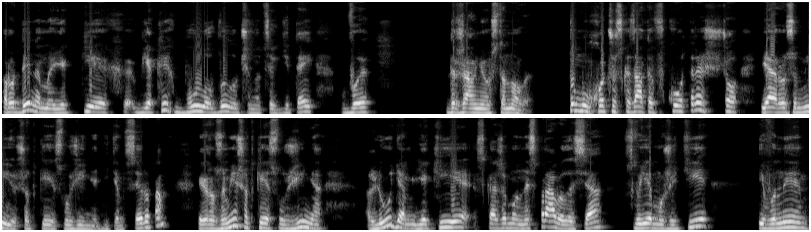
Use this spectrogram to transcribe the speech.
родинами, яких, в яких було вилучено цих дітей в державні установи. Тому хочу сказати вкотре, що я розумію, що таке служіння дітям-сиротам, і розумію, що таке служіння людям, які, скажімо, не справилися в своєму житті, і вони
